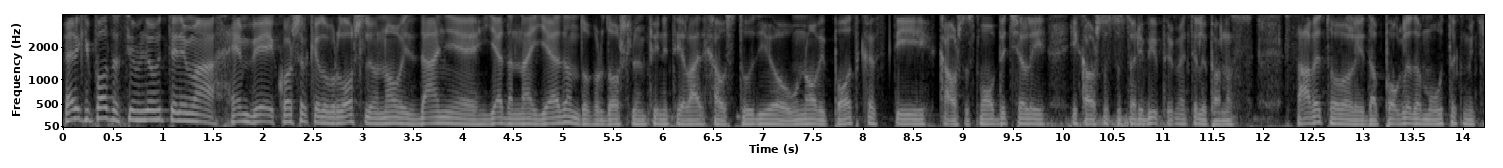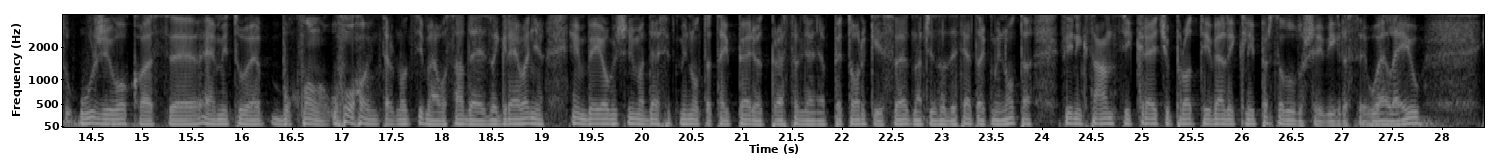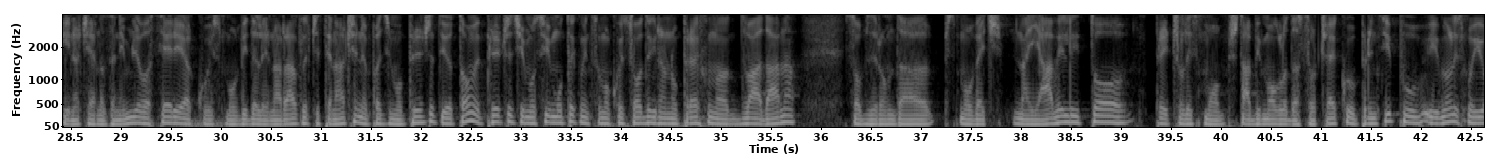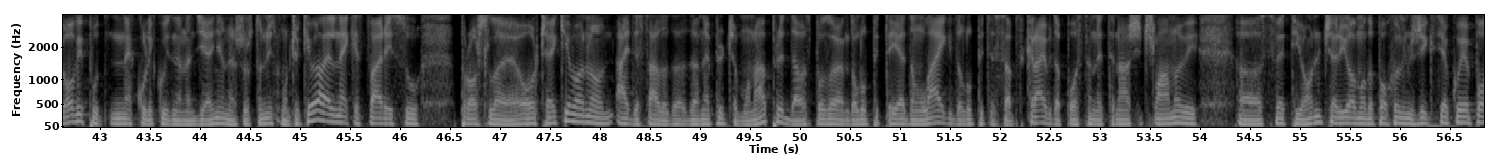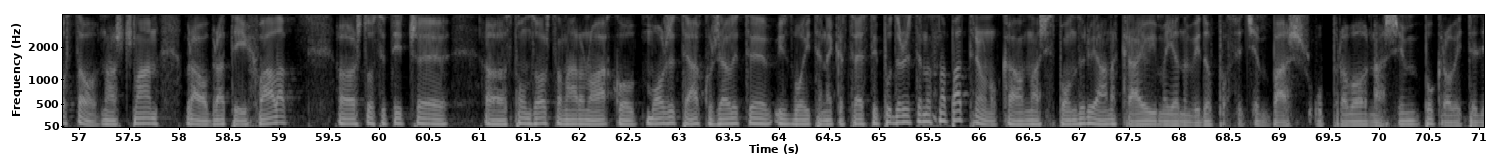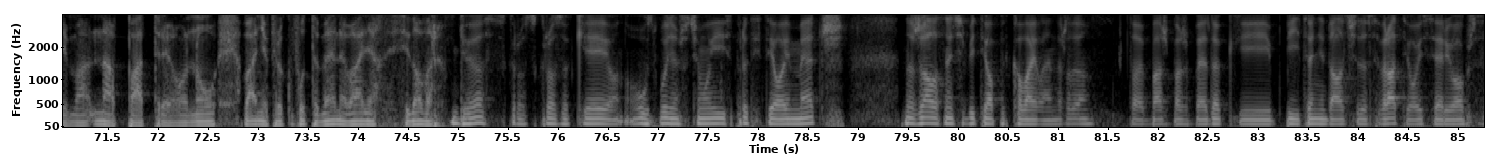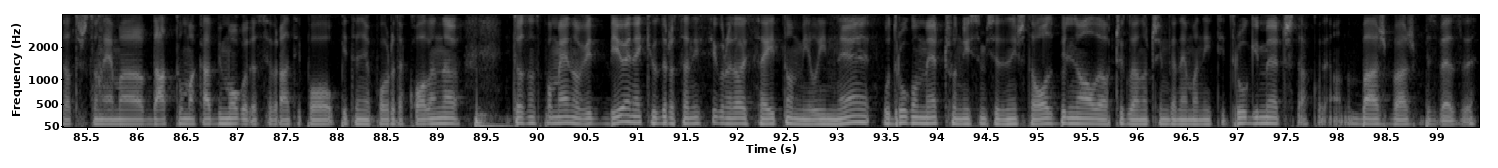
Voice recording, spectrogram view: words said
Veliki pozdrav svim ljubiteljima NBA i košarke, dobrodošli u novo izdanje 1 na 1, dobrodošli u Infinity Lighthouse Studio, u novi podcast i kao što smo obećali i kao što ste stvari vi primetili pa nas savetovali da pogledamo utakmicu uživo koja se emituje bukvalno u ovim trenucima, evo sada je zagrevanje, NBA obično ima 10 minuta taj period predstavljanja petorki i sve, znači za desetak minuta. Phoenix Sunsi kreću protiv LA Clippersa, doduše igra se u LA-u, inače jedna zanimljiva serija koju smo videli na različite načine, pa ćemo pričati o tome, pričat ćemo o svim utakmicama koje su odigrane u prethodno dva dana, s obzirom da smo već najavili to, pričali smo šta bi moglo da se očekuje. U principu imali smo i ovi put nekoliko iznenađenja, nešto što nismo očekivali, ali neke stvari su prošle očekivano. Ajde sada da, da ne pričamo napred, da vas pozovem da lupite jedan like, da lupite subscribe, da postanete naši članovi, uh, svetioničari i odmah da pohvalim Žiksija koji je postao naš član. Bravo, brate, i hvala. Uh, što se tiče sponzorstva, naravno, ako možete, ako želite, izdvojite neka sredstva i podržite nas na Patreonu kao naši sponzori, a na kraju ima jedan video posvećen baš upravo našim pokroviteljima na Patreonu. Vanja preko puta mene, Vanja, si dobar? Yes, skroz, skroz ok, ono, uzbudjen što ćemo ispratiti ovaj meč. Nažalost, neće biti opet Kawhi Leonard, da to je baš, baš bedak i pitanje da li će da se vrati u ovoj seriji uopšte zato što nema datuma kad bi mogo da se vrati po pitanju povreda kolena. I to sam spomenuo, bio je neki udar, sad nisi sigurno da li sa Itom ili ne. U drugom meču nisam mislio da ništa ozbiljno, ali očigledno čim ga nema niti drugi meč, tako da ono, baš, baš bez veze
